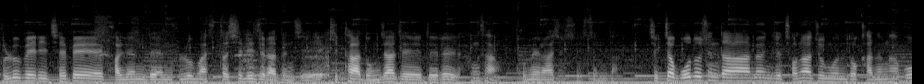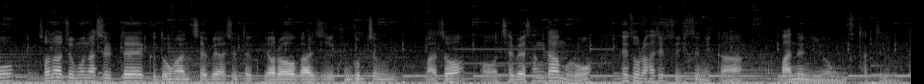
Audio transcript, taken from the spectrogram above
블루베리 재배에 관련된 블루마스터 시리즈라든지 기타 농자재들을 항상 구매를 하실 수 있습니다. 직접 못 오신다면 이제 전화 주문도 가능하고 전화 주문하실 때 그동안 재배하실 때 여러 가지 궁금증마저 어, 재배 상담으로 해소를 하실 수 있으니까 많은 이용 부탁드립니다.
